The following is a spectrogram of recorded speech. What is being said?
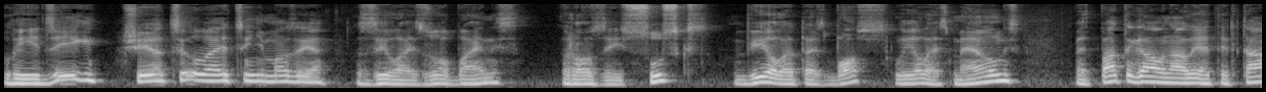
līdzīgi šie cilvēciņi mazie. Zilais zobainis, rozīs susks, violetais boss, lielais melnis. Bet pati galvenā lieta ir tā,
